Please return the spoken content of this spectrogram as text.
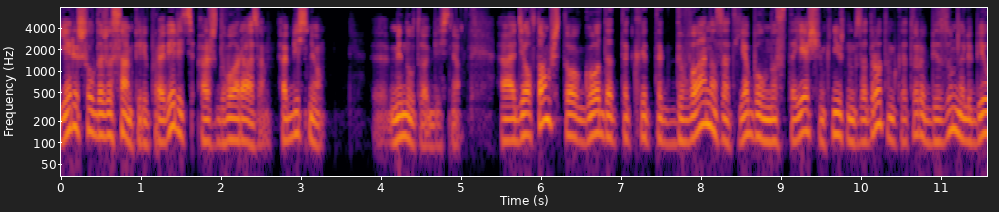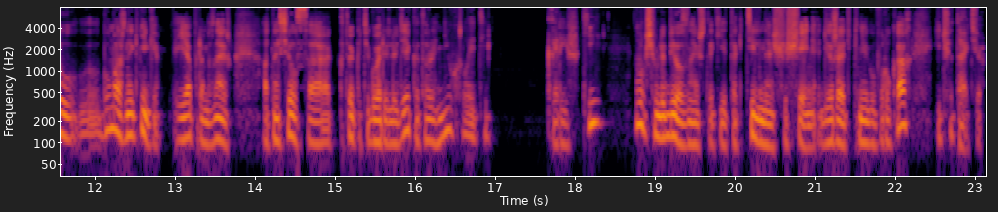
Я решил даже сам перепроверить аж два раза. Объясню. Минуту объясню. А, дело в том, что года так это два назад я был настоящим книжным задротом, который безумно любил э, бумажные книги. И я прям, знаешь, относился к той категории людей, которые нюхал эти корешки в общем, любил, знаешь, такие тактильные ощущения, держать книгу в руках и читать ее.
